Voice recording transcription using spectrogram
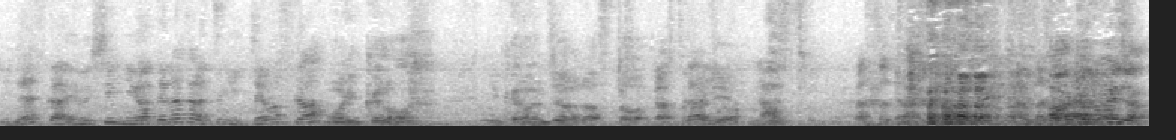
いいんじゃないですか MC 苦手だから次行っちゃいますか？もう行くの？行くの？じゃあラスト。ラストラスト。よラストラストじゃない。3曲目じゃん。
